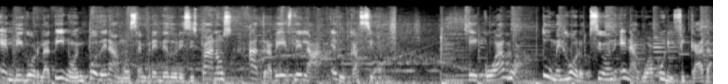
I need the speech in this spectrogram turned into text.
En Vigor Latino empoderamos a emprendedores hispanos a través de la educación. Ecoagua, tu mejor opción en agua purificada.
